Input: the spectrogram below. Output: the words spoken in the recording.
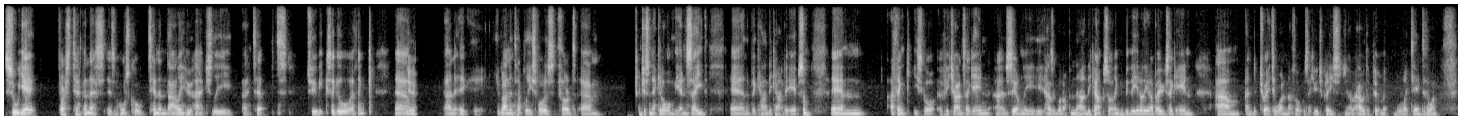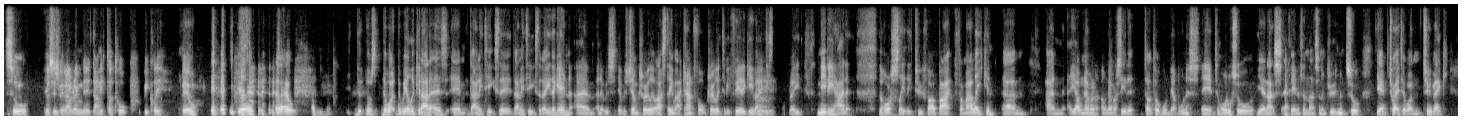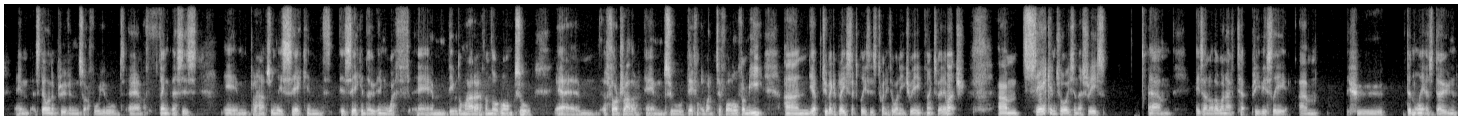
so yeah, first tip in this is a horse called Tinandali, who actually I tipped two weeks ago, I think. Um, yeah. And it, it, ran into a place for us third, um, just nicking along the inside, uh, and a big handicap at Epsom. Um, I think he's got every chance again. Uh, certainly, it hasn't gone up in the handicap, so I think he'll be there or thereabouts again. Um, and 20 to 1, I thought was a huge price. I would have put him at more like 10 to 1. So, this is where I ring the Danny Tudhope weekly bell. yeah. well, I mean, there's the the way of looking at it is um, Danny takes the Danny takes the ride again, um, and it was it was Jim Crowley last time. I can't fault Crowley to be fair. He gave it mm. a hmm. decent ride. Maybe had it, the horse slightly too far back for my liking. Um, and yeah, I'll never I'll never say that Tudhope won't be a bonus uh, tomorrow. So yeah, that's if anything, that's an improvement. So yeah, twenty to one, too big. Um, still an improving sort of four year old. Um, I think this is um, perhaps only his second his second outing with um, David O'Meara, if I'm not wrong. So, um, third rather. Um, so definitely one to follow for me. And yep, too big a price, six places, twenty to one each way. Thanks very much. Um, second choice in this race um, is another one I've tipped previously, who didn't let us down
